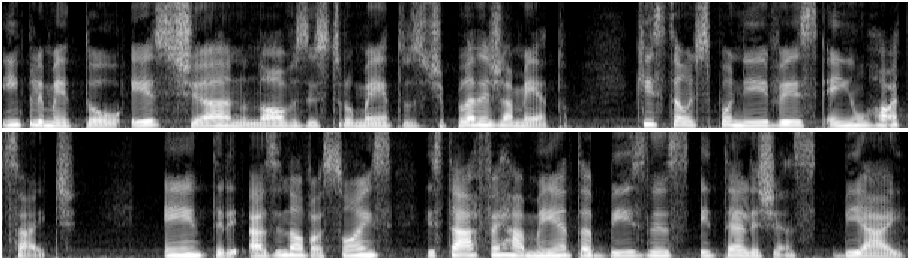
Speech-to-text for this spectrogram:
implementou este ano novos instrumentos de planejamento que estão disponíveis em um hot site. Entre as inovações está a ferramenta Business Intelligence, BI,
